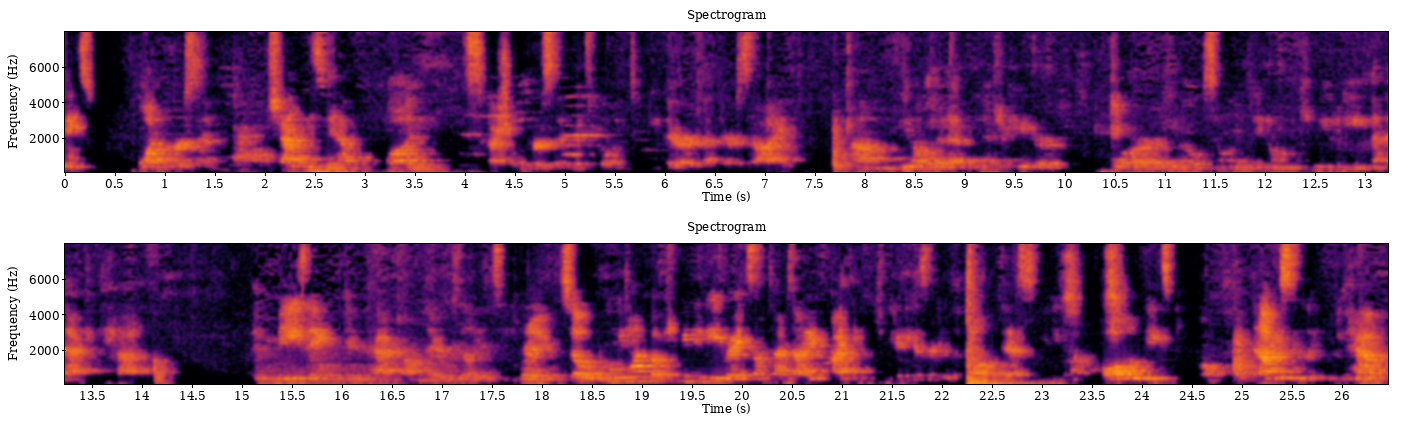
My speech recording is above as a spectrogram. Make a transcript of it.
takes one person. Needs to have one special person that's going to be there at their side. Um, you know, whether that be an educator or, you know, someone they know in the community, and that can have amazing impact on their resiliency. Right. So when we talk about community, right, sometimes I, I think of community as like all of this, to have all of these people. And obviously, like, when you have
